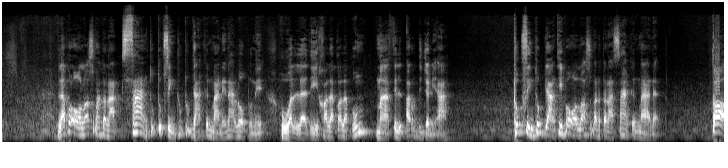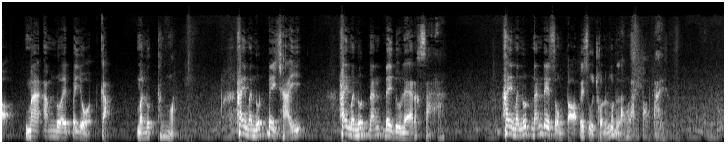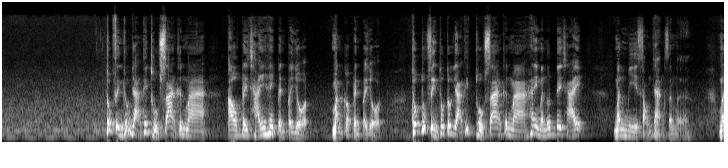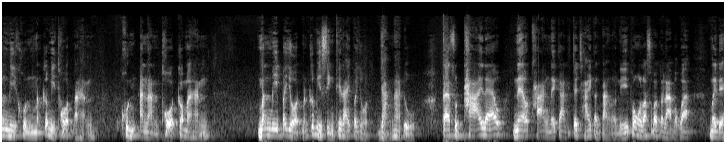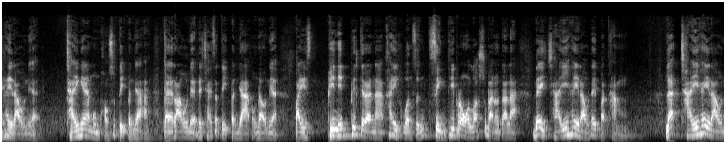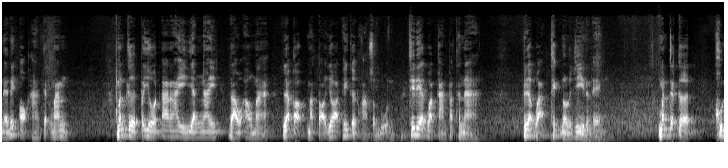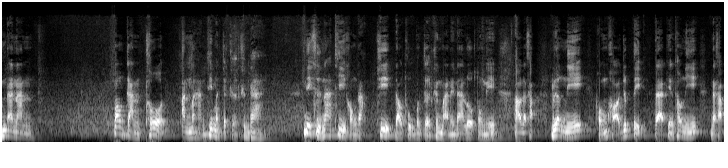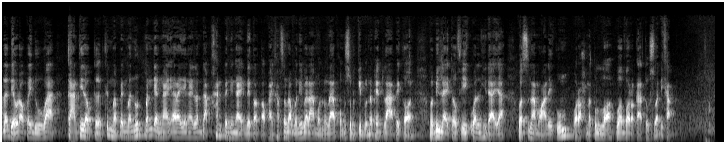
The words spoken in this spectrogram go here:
แล้วพระองค์อัลอสุบฮาตะอาลาสร้างทุกๆ สิ่งทุก ๆ อย่างขึ้นมาในหน้าโลกตรงนี้ฮุวัลลดีคอละกอละกุมมาฟิลอัรดิจามีอาทุกสิ่งทุกอย่างที่พระองค์อัลอสุบฮาตะอาลาสร้างขึ้นมาเนี่ยก็มาอำนวยประโยชน์กับมนุษย์ทั้งหมด ให้มนุษย์ได้ใช้ ให้มนุษย์นั้นได้ดูแลรักษา ให้มนุษย์นั้นได้ส่งต่อไปสู่ชนรุ่นหลังๆต่อไป ทุก สิ่งทุกอย่างที่ถูกสร้างขึ้นมา เอาไปใช้ให้เป็นประโยชน์ มันก็เป็นประโยชน์ ทุกๆ สิ่งทุก ๆ อย่างที่ถูกสร้างขึ้นมา ให้มนุษย์ได้ใช้ มันมีสองอย่างเสมอ มันมีคุณมันก็มีโทษมหัน คุณอนันต์โทษก็มหัน มันมีประโยชน์มันก็มีสิ่งที่ไร้ประโยชน์อย่างน่าดูแต่สุดท้ายแล้วแนวทางในการที่จะใช้ต่างๆ เหล่านี้ พระองค์ลอสบาตลาบอกว่าไม่ได้ให้เราเนี่ย ใช้แง่มุมของสติปัญญา แต่เราเนี่ยได้ใช้สติปัญญาของเราเนี่ยไปพินิษพิจารณาไข้ควรถึงสิ่งที่พระองค์ลอสุบานุตาลาได้ใช้ให้เราได้ประทำและใช้ให้เราเนี่ยได้ออกห่างจากมัน มันเกิดประโยชน์อะไรยังไงเราเอามา แล้วก็มาต่อยอดให้เกิดความสมบูรณ์ ที่เรียกว่าการพัฒนา เรียกว่าเทคโนโลยีนั่นเอง มันจะเกิดคุณอนันต์ ป้องกันโทษอันมหันที่มันจะเกิดขึ้นได้ นี่คือหน้าที่ของเราที่เราถูกบังเกิดขึ้นมาในหน้าโลกตรงนี้ เอาละครับ เรื่องนี้ผมขอยุติแต่เพียงเท่านี้นะครับ แล้วเดี๋ยวเราไปดูว่าการที่เราเกิดขึ้นมาเป็นมนุษย์มันยังไงอะไรยังไงลำดับขั้นเป็นยังไง ในตอนต่อไปครับสำหรับวันนี้เวลาหมดลงแล้ว ผมสุภกิจบุญเพชรลาไปก่อนวบิลไลตอฟิกวัลฮิดายะวัสลามุอะลัยกุมวะราะห์มะตุลลอฮ์วะบะเราะกาตุสวัสดีครับ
